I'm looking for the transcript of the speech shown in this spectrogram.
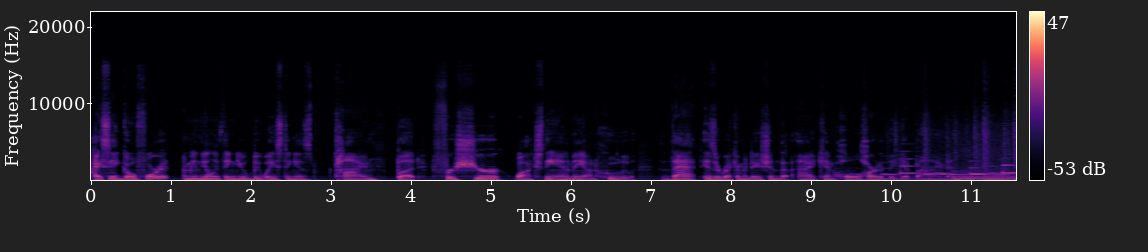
I say go for it. I mean, the only thing you'll be wasting is time, but for sure watch the anime on Hulu. That is a recommendation that I can wholeheartedly get behind.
